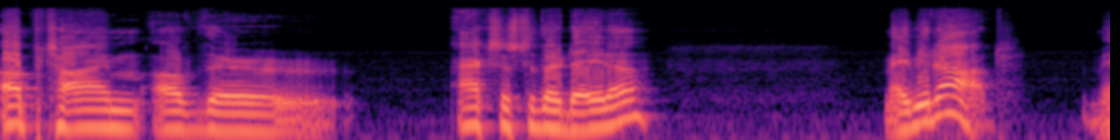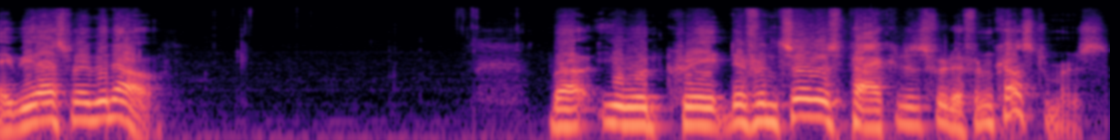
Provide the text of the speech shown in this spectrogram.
uptime of their access to their data? Maybe not. Maybe yes, maybe no. But you would create different service packages for different customers.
